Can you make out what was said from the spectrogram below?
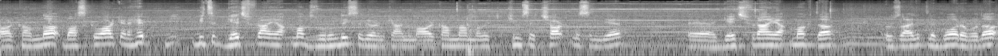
arkamda baskı varken hep bir, bir tık geç fren yapmak zorunda hissediyorum kendimi. Arkamdan bana kimse çarpmasın diye e, geç fren yapmak da özellikle bu arabada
